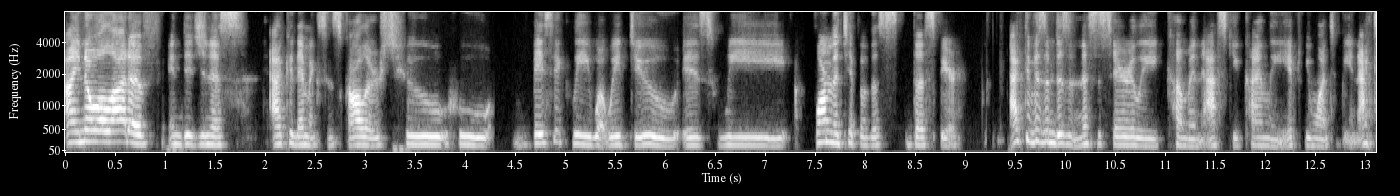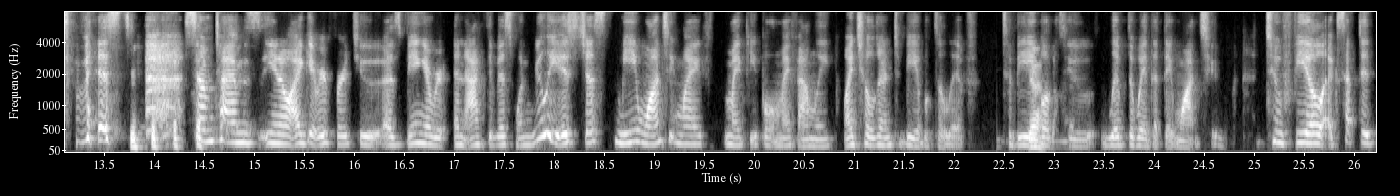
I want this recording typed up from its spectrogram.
i know a lot of indigenous academics and scholars who who basically what we do is we form the tip of the, the spear activism doesn't necessarily come and ask you kindly if you want to be an activist. Sometimes, you know, I get referred to as being a, an activist when really it's just me wanting my my people, my family, my children to be able to live, to be yeah. able to live the way that they want to to feel accepted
